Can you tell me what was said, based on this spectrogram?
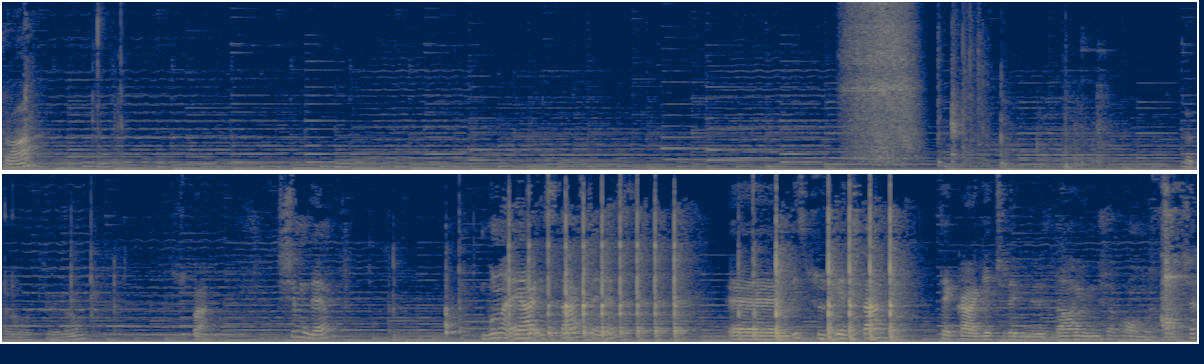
çoğa. Tadına bunu eğer isterseniz e, bir süzgeçten tekrar geçirebiliriz daha yumuşak olması için.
